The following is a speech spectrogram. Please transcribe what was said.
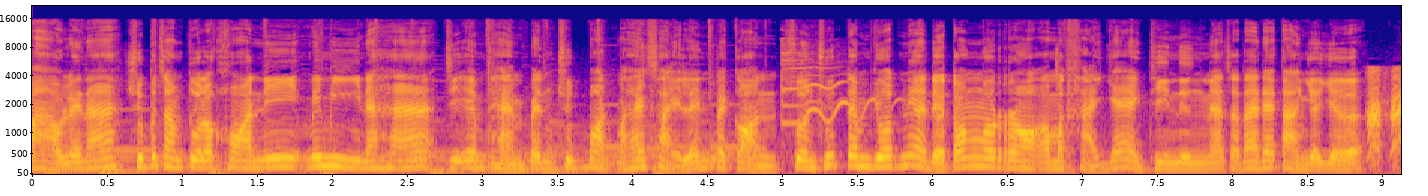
ปล่าๆเลยนะ ชุดประจำตัวละครนี่ไม่มีนะฮะ GM แถมเป็นชุดบอทมาให้ใส่เล่นไปก่อน ส่วนชุดเต็มยศเนี่ยเดี๋ยวต้องรอเอามาขายแยกอีกทีนึงนะจะได้ได้ตังค์เยอะๆ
